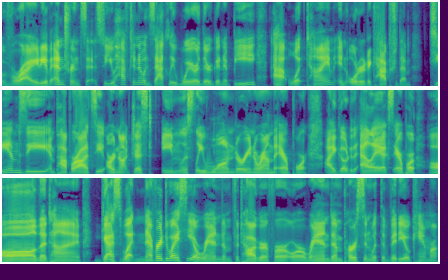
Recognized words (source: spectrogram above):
a variety of entrances, so you have to know exactly where they're going to be at what time in order to capture them. TMZ and paparazzi are not just aimlessly wandering around the airport. I go to the LAX airport all the time. Guess what? Never do I see a random photographer or a random person with the video camera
